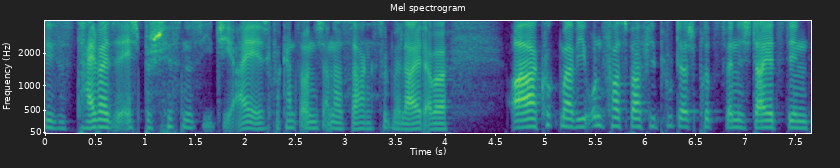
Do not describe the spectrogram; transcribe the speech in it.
dieses teilweise echt beschissene CGI. Ich, man kann es auch nicht anders sagen, es tut mir leid, aber oh, guck mal, wie unfassbar viel Blut da spritzt, wenn ich da jetzt den.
